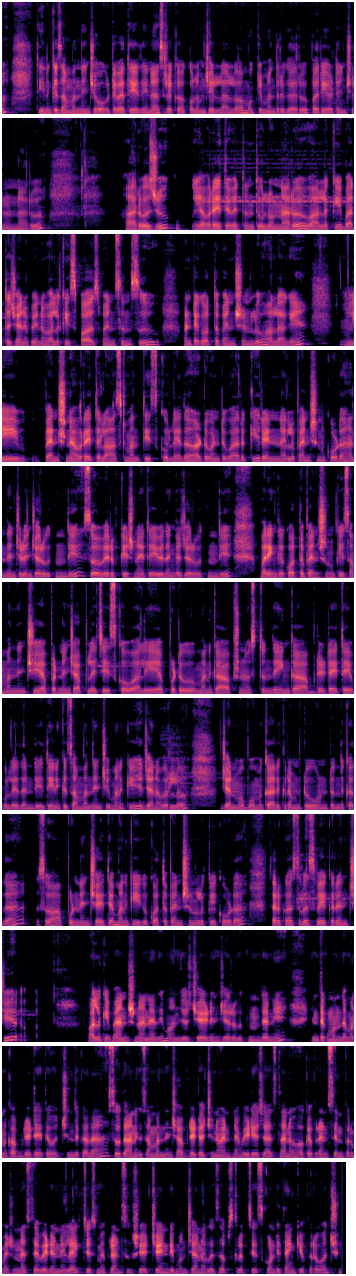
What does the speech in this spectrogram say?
దీనికి సంబంధించి ఒకటవ తేదీన శ్రీకాకుళం జిల్లాలో ముఖ్యమంత్రి గారు పర్యటించనున్నారు. ఆ రోజు ఎవరైతే వితంతువులు ఉన్నారో వాళ్ళకి భర్త చనిపోయిన వాళ్ళకి స్పాస్ పెన్షన్స్ అంటే కొత్త పెన్షన్లు అలాగే ఈ పెన్షన్ ఎవరైతే లాస్ట్ మంత్ తీసుకోలేదో అటువంటి వారికి రెండు నెలల పెన్షన్ కూడా అందించడం జరుగుతుంది. సో వెరిఫికేషన్ అయితే ఈ విధంగా జరుగుతుంది. మరి ఇంకా కొత్త పెన్షన్కి సంబంధించి ఎప్పటి నుంచి అప్లై చేసుకోవాలి? ఎప్పుడు మనకి ఆప్షన్ వస్తుంది? ఇంకా అప్డేట్ అయితే ఇవ్వలేదండి. దీనికి సంబంధించి మనకి జనవరిలో జన్మభూమి కార్యక్రమం టూ ఉంటుంది కదా. సో అప్పటి నుంచి అయితే మనకి ఇక కొత్త పెన్షన్లకి కూడా దరఖాస్తులు స్వీకరించి వాళ్ళకి పెన్షన్ అనేది మంజూరు చేయడం జరుగుతుందని ఇంతకుముందే మనకు అప్డేట్ అయితే వచ్చింది కదా. సో దానికి సంబంధించి అప్డేట్ వచ్చిన వెంటనే వీడియో చేస్తాను. ఓకే ఫ్రెండ్స్ ఇన్ఫర్మేషన్ వస్తే వీడియోని లైక్ చేసి మీ ఫ్రెండ్స్కి షేర్ చేయండి. మన ఛానల్ని సబ్స్క్రైబ్ చేసుకోండి. Thank for watching.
